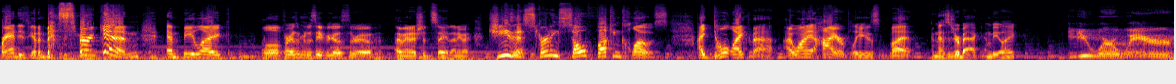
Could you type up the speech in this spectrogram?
Brandy's gonna mess her again and be like, well, first I'm gonna see if it goes through. I mean, I should say it anyway. Jesus, skirting so fucking close. I don't like that. I want it higher, please. But I message her back and be like, You were aware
